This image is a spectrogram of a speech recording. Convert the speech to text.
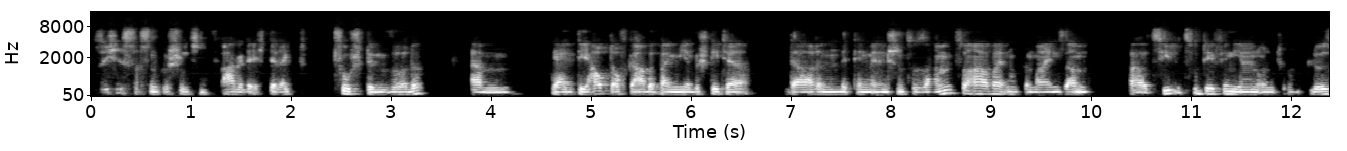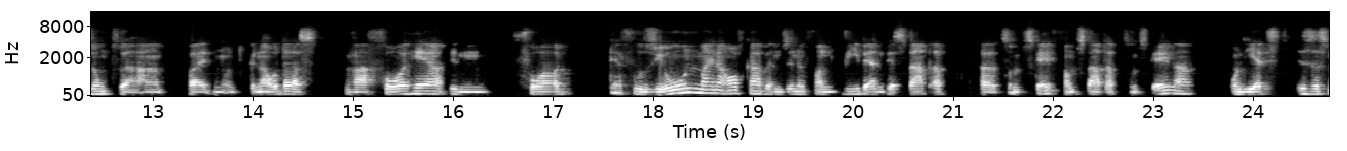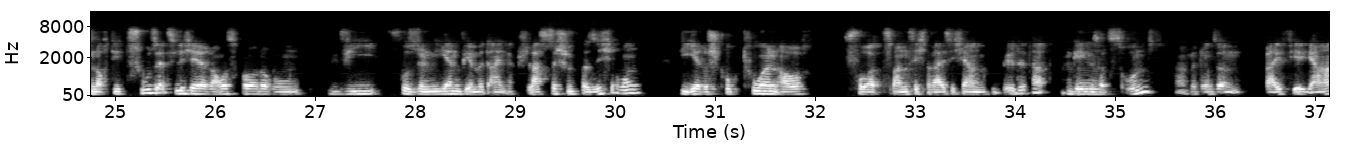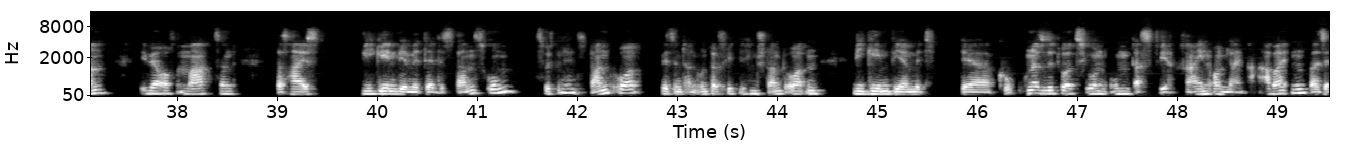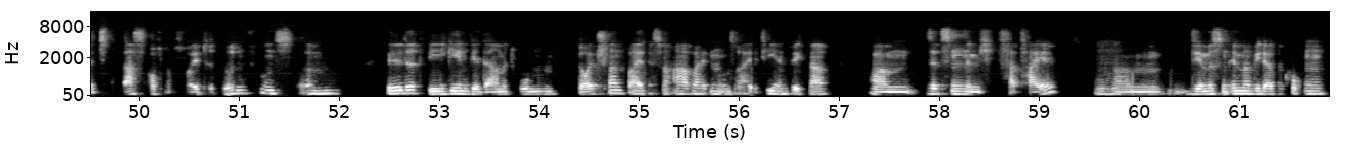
Sich ist das eine geschützte Frage, der ich direkt zustimmen würde. Ähm, ja, die Hauptaufgabe bei mir besteht ja darin, mit den Menschen zusammenzuarbeiten und gemeinsam äh, Ziele zu definieren und, und, Lösungen zu erarbeiten. Und genau das war vorher in, vor der Fusion meine Aufgabe im Sinne von, wie werden wir Startup äh, zum Scale, vom Startup zum Scaler. Und jetzt ist es noch die zusätzliche Herausforderung, wie fusionieren wir mit einer klassischen Versicherung, die ihre Strukturen auch vor 20, 30 Jahren gebildet hat, im Gegensatz zu uns, mit unseren drei, vier Jahren, die wir auf dem Markt sind. Das heißt, wie gehen wir mit der Distanz um zwischen den Standorten? Wir sind an unterschiedlichen Standorten. Wie gehen wir mit der Corona-Situation um, dass wir rein online arbeiten, weil selbst das auch noch heute Hürden für uns ähm, bildet. Wie gehen wir damit um, deutschlandweit zu arbeiten? Unsere IT-Entwickler ähm, sitzen nämlich verteilt. Mhm. Ähm, wir müssen immer wieder gucken,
